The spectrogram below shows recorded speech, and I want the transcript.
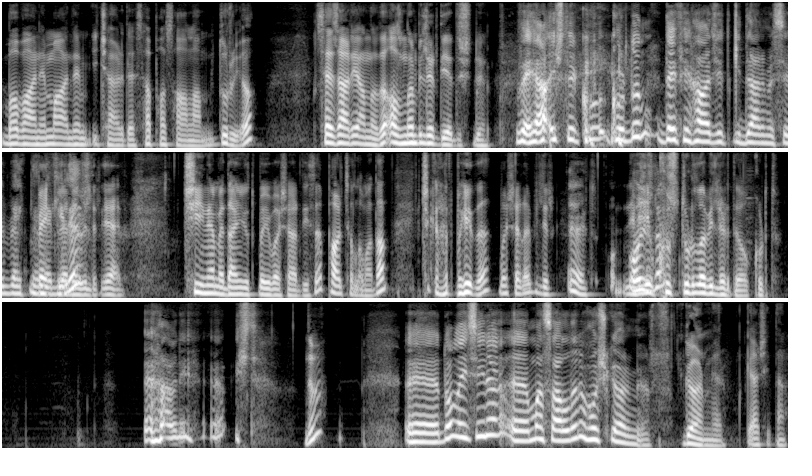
babaanne madem içeride sapasağlam duruyor. Sezaryenle de alınabilir diye düşünüyorum. Veya işte ku- kurdun defi hacet gidermesi beklenebilir. Beklenebilir yani. Çiğnemeden yutmayı başardıysa parçalamadan çıkartmayı da başarabilir. Evet. O, Ne o yüzden kusturulabilirdi o kurt. yani e, işte. Değil mi? E, dolayısıyla e, masalları hoş görmüyoruz. Görmüyorum gerçekten.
